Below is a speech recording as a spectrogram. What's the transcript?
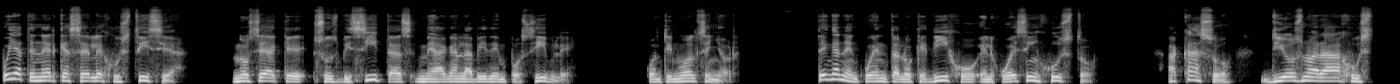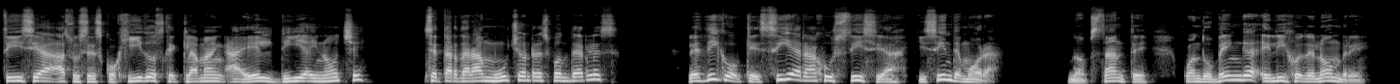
voy a tener que hacerle justicia no sea que sus visitas me hagan la vida imposible. Continuó el Señor. Tengan en cuenta lo que dijo el juez injusto. ¿Acaso Dios no hará justicia a sus escogidos que claman a Él día y noche? ¿Se tardará mucho en responderles? Les digo que sí hará justicia y sin demora. No obstante, cuando venga el Hijo del Hombre,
